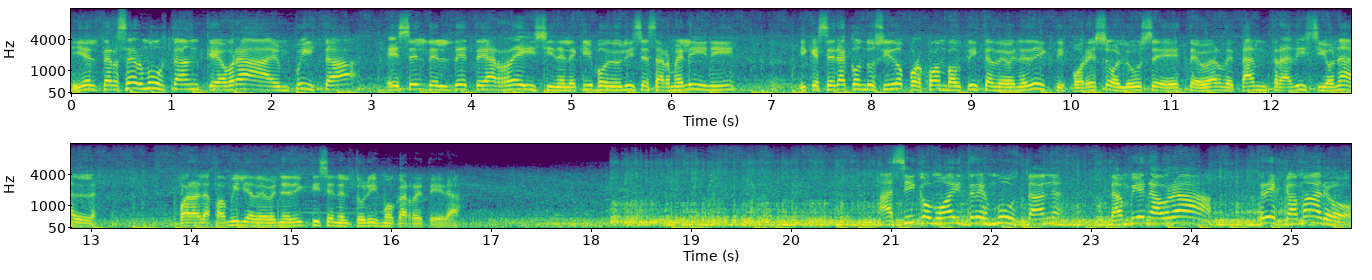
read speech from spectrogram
Y el tercer Mustang que habrá en pista es el del DTA Racing, el equipo de Ulises Armelini, y que será conducido por Juan Bautista de Benedictis. Por eso luce este verde tan tradicional para la familia de Benedictis en el turismo carretera. Así como hay tres Mustang, también habrá tres Camaro.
